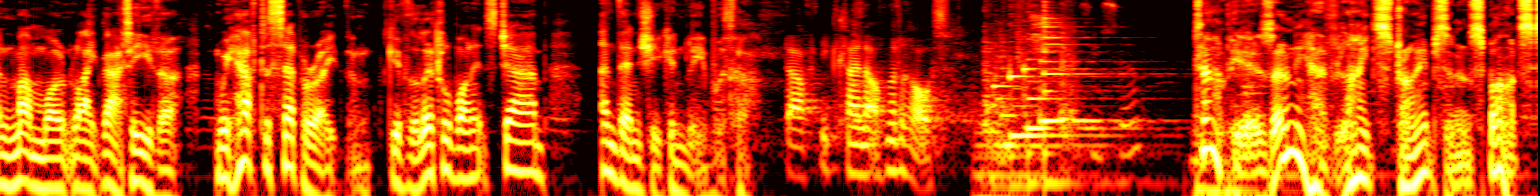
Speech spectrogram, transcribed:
and mum won't like that either. We have to separate them, give the little one its jab, and then she can leave with her. Tapirs only have light stripes and spots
